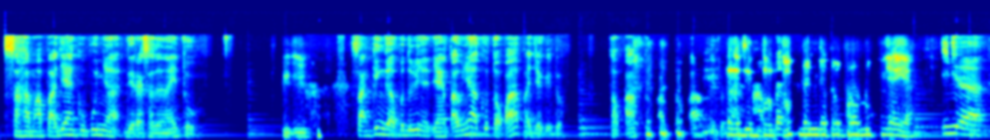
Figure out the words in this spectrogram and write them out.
saham apa aja yang aku punya di reksadana itu. Saking nggak pedulinya, yang taunya aku top up aja gitu. Top up, top up, top up gitu. rajin top up dan gak tahu produknya ya iya,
